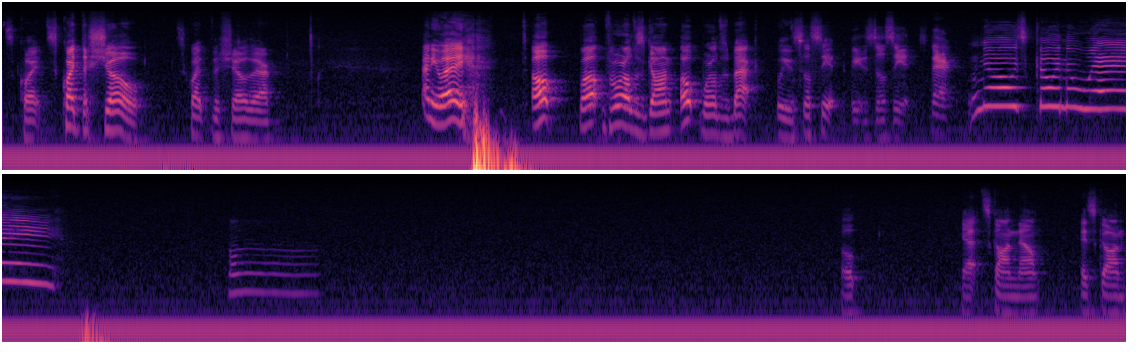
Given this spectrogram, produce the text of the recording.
it's quite it's quite the show. It's quite the show there. Anyway, oh well, the world is gone. Oh, world is back. We can still see it. We can still see it. It's there. No, it's going away. Oh. oh. Yeah, it's gone now. It's gone.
